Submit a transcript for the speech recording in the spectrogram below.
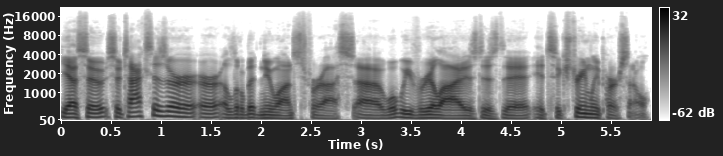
Yeah, so so taxes are, are a little bit nuanced for us. Uh, what we've realized is that it's extremely personal.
